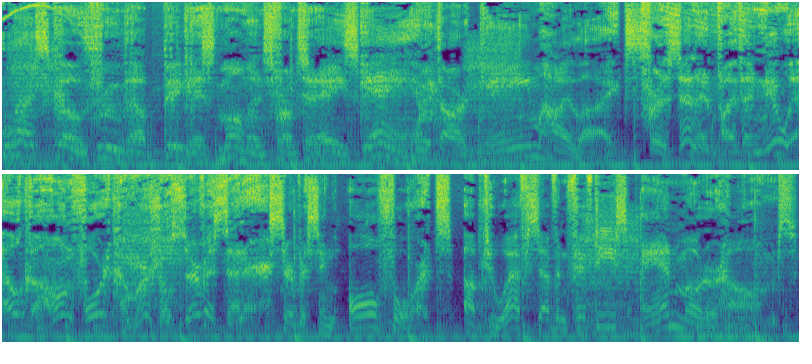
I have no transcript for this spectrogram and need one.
Let's go through the biggest moments from today's game with our game highlights. Presented by the new El Cajon Ford Commercial Service Center, servicing all Fords up to F 750s and motorhomes.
